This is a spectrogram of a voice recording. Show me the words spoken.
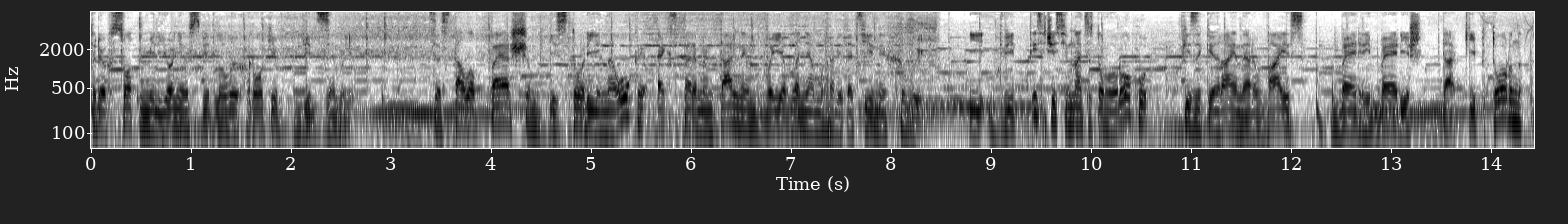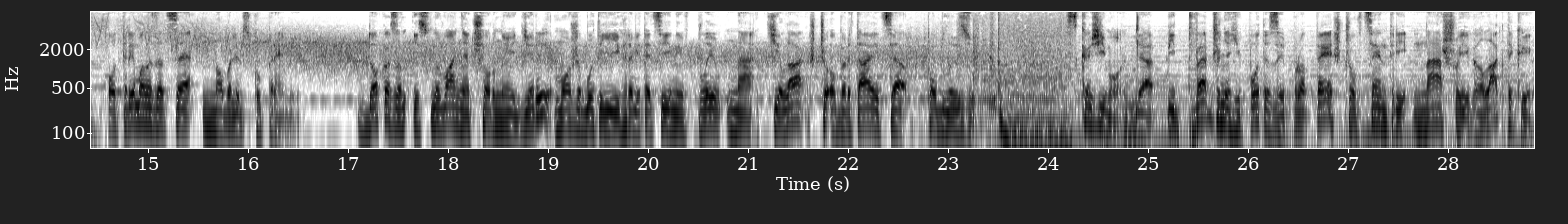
300 мільйонів світлових років від Землі. Це стало першим в історії науки експериментальним виявленням гравітаційних хвиль. І 2017 року фізики Райнер Вайс, Беррі Беріш та Кіп Торн отримали за це Нобелівську премію. Доказом існування чорної діри може бути її гравітаційний вплив на тіла, що обертаються поблизу. Скажімо, для підтвердження гіпотези про те, що в центрі нашої галактики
